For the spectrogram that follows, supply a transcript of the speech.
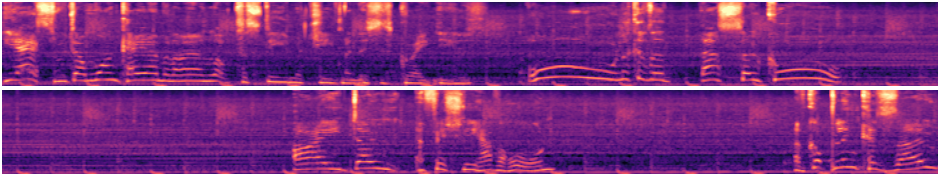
Yes, we've done 1 km and I unlocked a Steam achievement. This is great news. Oh, look at the... That's so cool. I don't officially have a horn. I've got blinkers though.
